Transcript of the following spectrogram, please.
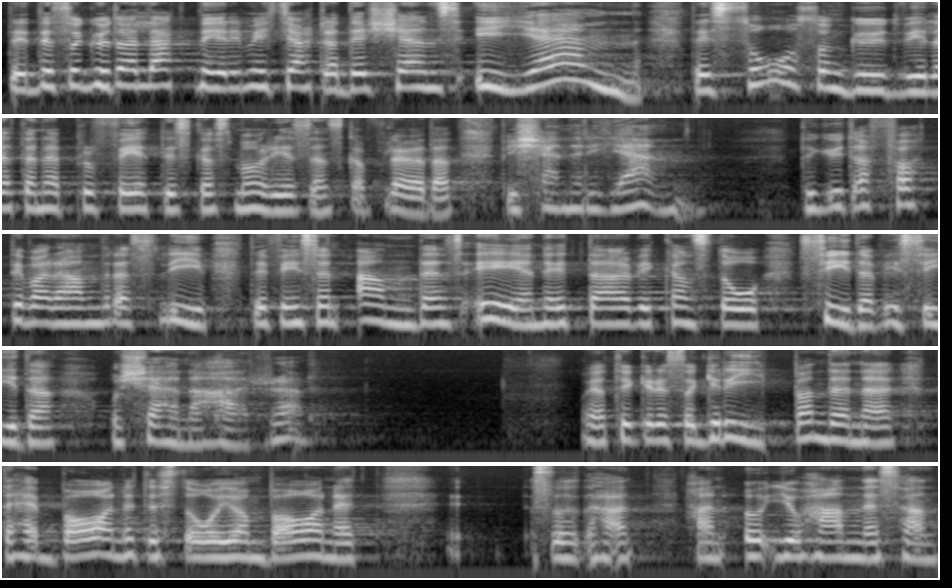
Det, det som Gud har lagt ner i mitt hjärta, det känns igen. Det är så som Gud vill att den här profetiska smörjelsen ska flöda. Vi känner igen. Det Gud har fött i varandras liv. Det finns en andens enhet där vi kan stå sida vid sida och tjäna Herren. Och jag tycker det är så gripande när det här barnet, det står ju om barnet, så han, han, Johannes han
